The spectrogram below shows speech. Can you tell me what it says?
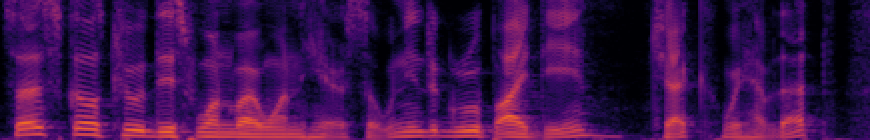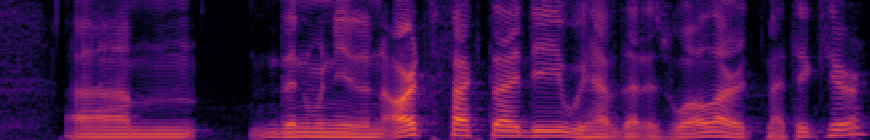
So let's go through this one by one here. So we need a group ID, check, we have that. Um, then we need an artifact ID, we have that as well, arithmetic here.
